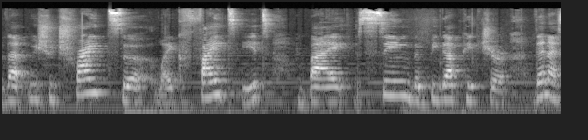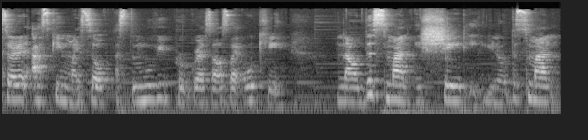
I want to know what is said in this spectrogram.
that we should try to like fight it by seeing the bigger picture. Then i started asking myself as the movie progressed i was like okay now this man is shady you know this man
